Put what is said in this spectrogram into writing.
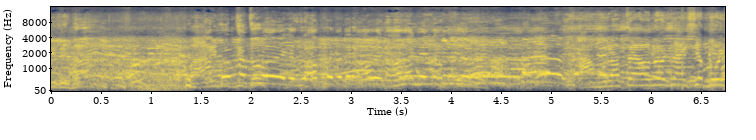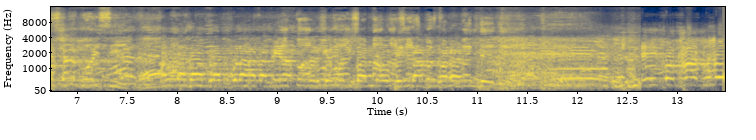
দিলি বাড়ি তো। আমরা তো এখনও যাইছে বইছি। বইছি আল্লাহ পাক রব্বুল আলামিন এত অল্প বয়সে মাথা শেষ করে দিয়ে দে। এই কথাগুলো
